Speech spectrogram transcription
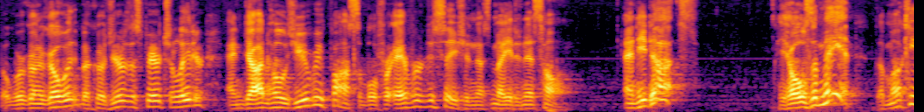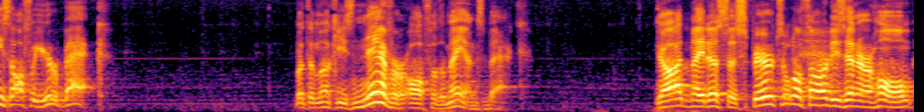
but we're going to go with it because you're the spiritual leader and God holds you responsible for every decision that's made in this home. And He does. He holds the man. The monkey's off of your back. But the monkey's never off of the man's back. God made us the spiritual authorities in our home,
